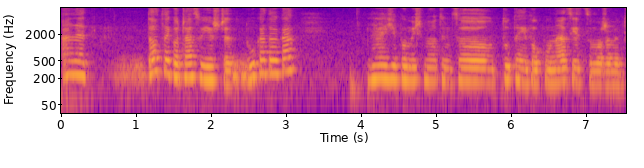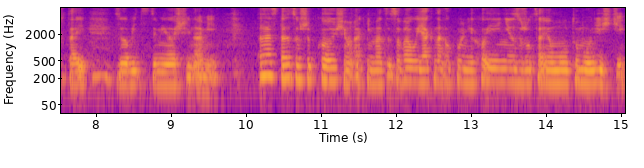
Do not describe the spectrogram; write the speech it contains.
ale do tego czasu jeszcze długa droga Na razie pomyślmy o tym, co tutaj wokół nas jest, co możemy tutaj zrobić z tymi roślinami. Oraz bardzo szybko się aklimatyzowały, jak na ogólnie choi nie zrzucają multumu liści.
